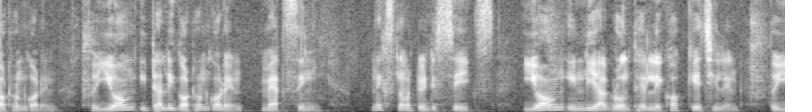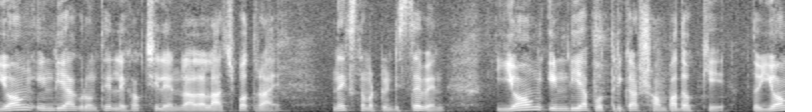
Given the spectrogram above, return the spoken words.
গঠন করেন? তো ইয়ং ইটালি গঠন করেন Mazzini. Next number twenty six young India গ্রন্থের লেখক কে ছিলেন? তো ইয়ং ইন্ডিয়া গ্রন্থের লেখক ছিলেন Lala Lajpat Rai. Next number twenty seven young India পত্রিকার সম্পাদক কে? তো ইয়ং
